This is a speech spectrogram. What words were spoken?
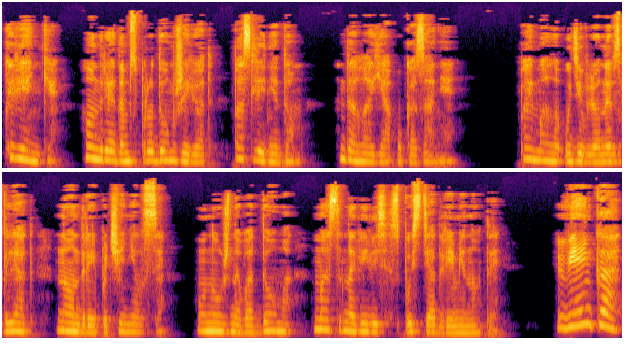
«К Веньке. Он рядом с прудом живет. Последний дом». Дала я указание. Поймала удивленный взгляд, но Андрей подчинился. У нужного дома мы остановились спустя две минуты. «Венька!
